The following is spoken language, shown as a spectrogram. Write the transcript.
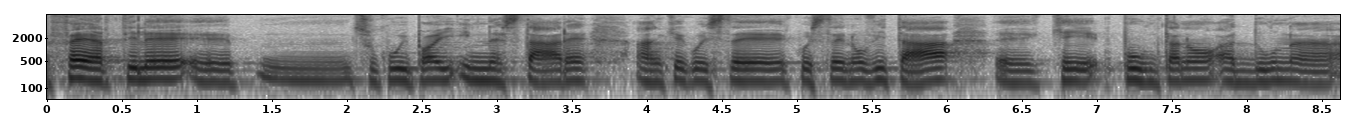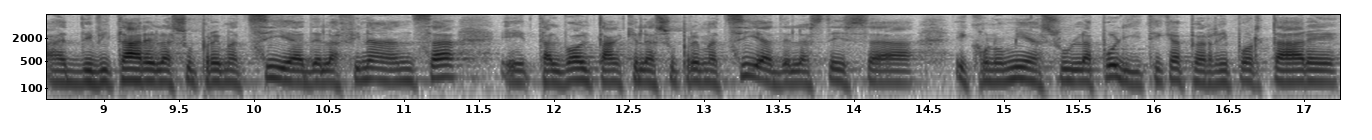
fertile mh, su cui poi innestare anche queste, queste novità che puntano una, ad evitare la supremazia della finanza e talvolta anche la supremazia della stessa economia sulla politica per riportare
